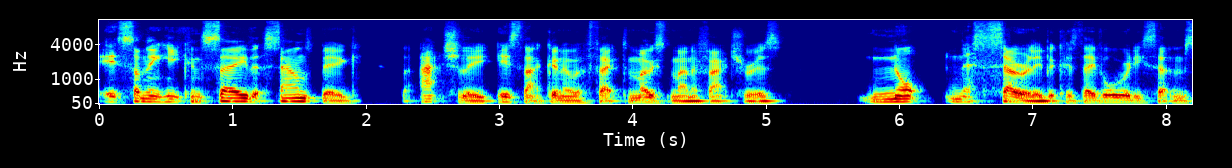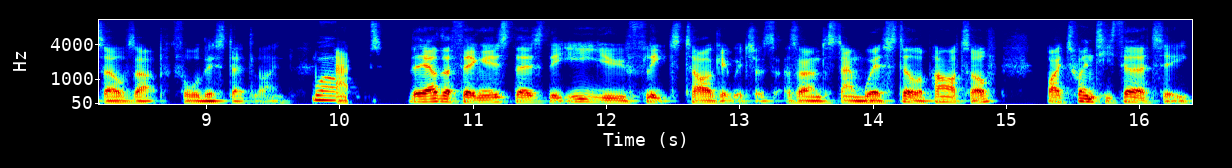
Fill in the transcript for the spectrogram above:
it's something he can say that sounds big, but actually, is that going to affect most manufacturers? Not necessarily because they've already set themselves up for this deadline. Well, and the other thing is there's the EU fleet target, which, as, as I understand, we're still a part of by 2030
